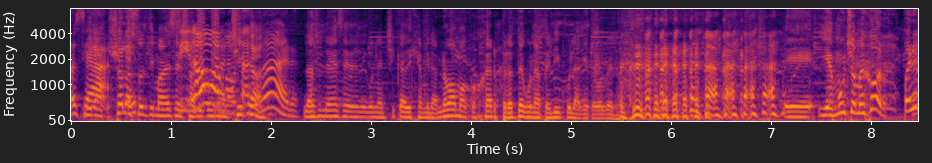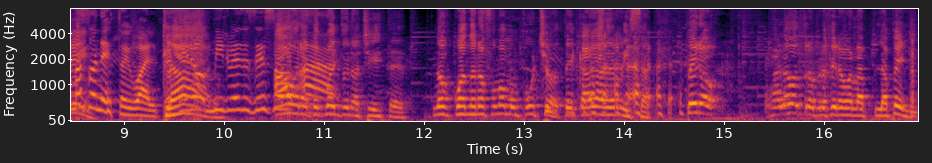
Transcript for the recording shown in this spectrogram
o sea, Mira, yo las últimas veces si salí no, con una vamos a chica. Las últimas veces salí con una chica dije, mira, no vamos a coger, pero tengo una película que te vuelve loca. Eh, y es mucho mejor. pero es más honesto igual. Prefiero Claro. mil veces eso. Ahora te a- cuento unos chistes. No, cuando nos fumamos un pucho, te cagas de risa. Pero al otro prefiero ver la, la peli.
